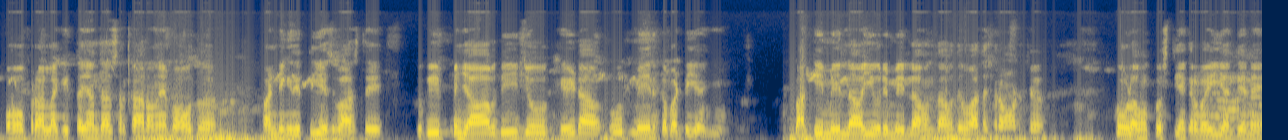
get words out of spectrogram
ਬਹੁਤ ਉਪਰਾਲਾ ਕੀਤਾ ਜਾਂਦਾ, ਸਰਕਾਰਾਂ ਨੇ ਬਹੁਤ ਫੰਡਿੰਗ ਦਿੱਤੀ ਹੈ ਇਸ ਵਾਸਤੇ, ਕਿਉਂਕਿ ਪੰਜਾਬ ਦੀ ਜੋ ਖੇਡ ਆ, ਉਹ ਮੇਨ ਕਬੱਡੀ ਹੈ ਜੀ। ਬਾਕੀ ਮੇਲਾ ਜੀ, ਉਰੇ ਮੇਲਾ ਹੁੰਦਾ, ਉਹਦੇ ਬਾਅਦ ਗਰਾਊਂਡ 'ਚ ਘੋੜਾ ਕੁਸ਼ਤੀਆਂ ਕਰਵਾਈ ਜਾਂਦੀਆਂ ਨੇ,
